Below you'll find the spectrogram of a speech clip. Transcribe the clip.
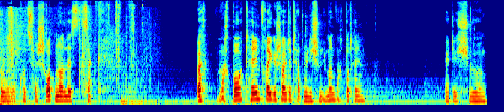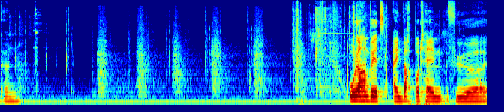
So, kurz verschrotten alles. Zack. Ach, Wachbordhelm freigeschaltet. Hatten wir nicht schon immer einen Wachbordhelm? Hätte ich schwören können. Oder haben wir jetzt einen Wachbordhelm für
